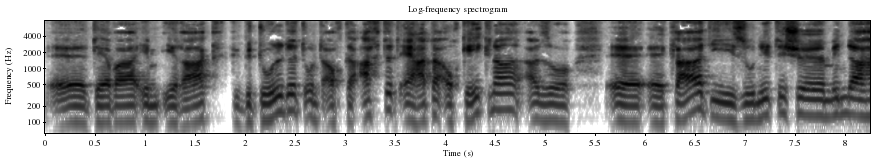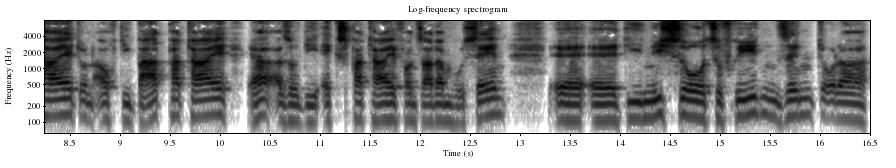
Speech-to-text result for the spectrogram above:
äh, der war im Irak geduldet und auch geachtet. Er hatte auch Gegner. Also äh, äh, klar, die sunnitische Minderheit und auch die Baath-Partei, ja, also die Ex-Partei von Saddam Hussein, äh, äh, die nicht so zufrieden sind oder oder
